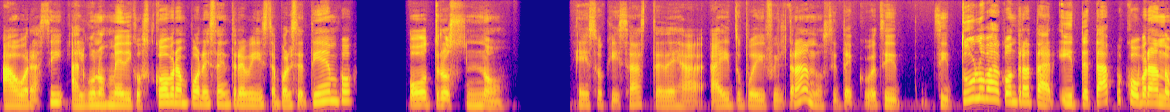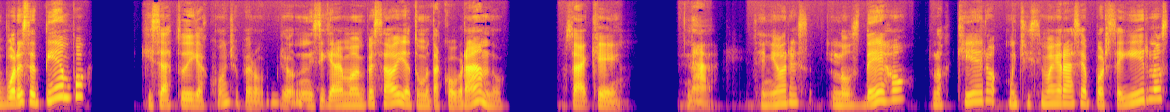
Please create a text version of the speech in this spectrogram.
ahora sí, algunos médicos cobran por esa entrevista, por ese tiempo, otros no. Eso quizás te deja, ahí tú puedes ir filtrando. Si, te, si si tú lo vas a contratar y te estás cobrando por ese tiempo, quizás tú digas, concho, pero yo ni siquiera hemos empezado y ya tú me estás cobrando. O sea que, nada. Señores, los dejo, los quiero. Muchísimas gracias por seguirnos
